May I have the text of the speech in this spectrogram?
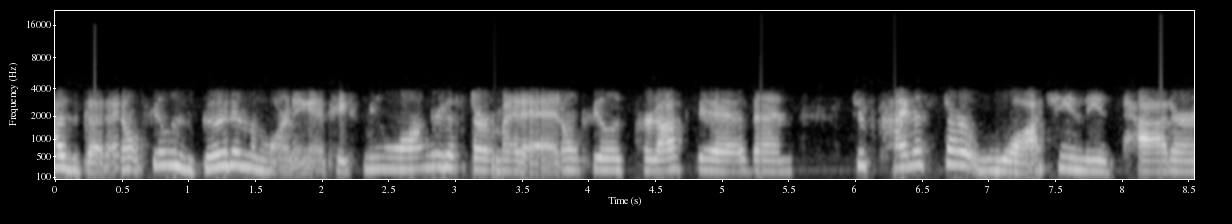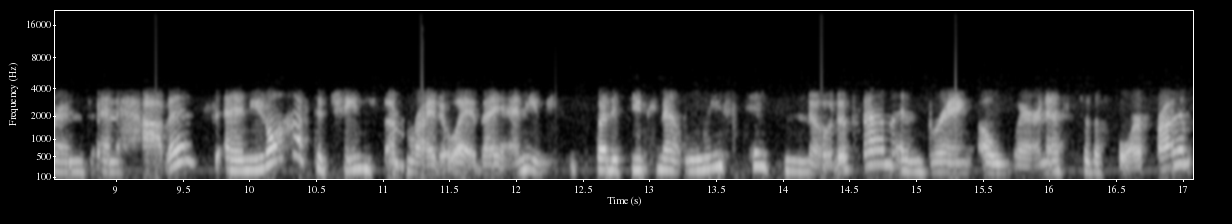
as good. I don't feel as good in the morning. It takes me longer to start my day. I don't feel as productive and just kind of start watching these patterns and habits and you don't have to change them right away by any means but if you can at least take note of them and bring awareness to the forefront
